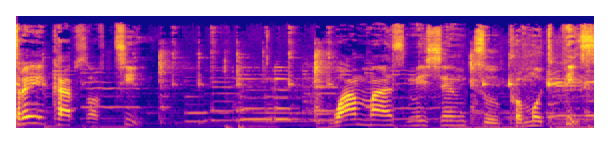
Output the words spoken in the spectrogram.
Three cups of tea. One man's mission to promote peace.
